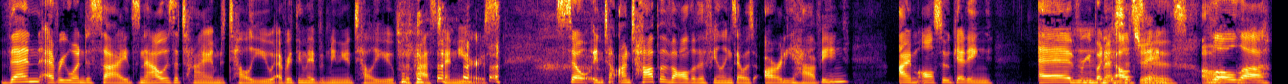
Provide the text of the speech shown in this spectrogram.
then everyone decides now is a time to tell you everything they've been meaning to tell you for the past 10 years. So, into, on top of all of the feelings I was already having, I'm also getting everybody else saying, Messages. Oh. Lola,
